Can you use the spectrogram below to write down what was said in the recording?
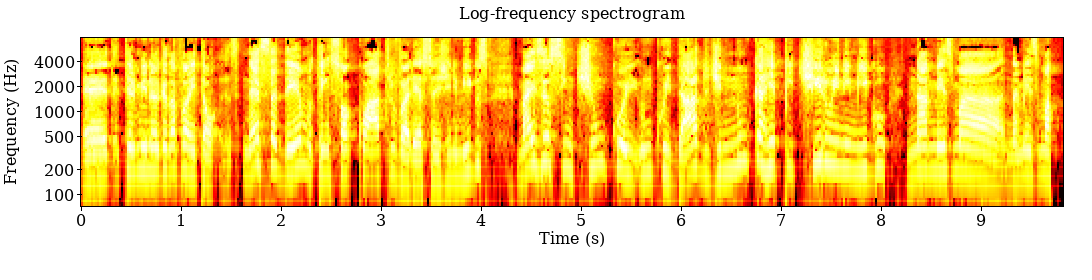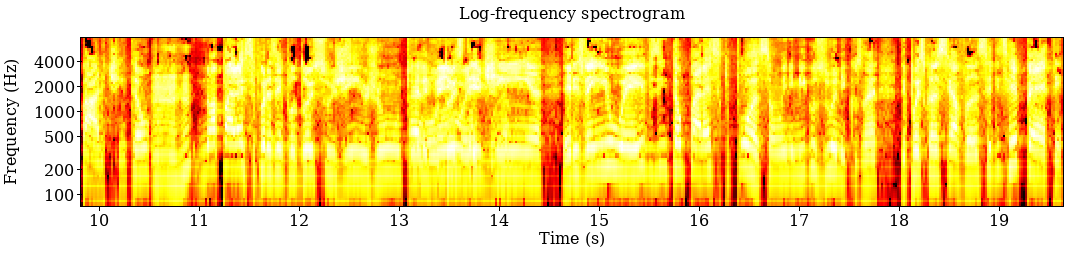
é, terminando o que eu tava falando. Então, nessa demo tem só quatro variações de inimigos, mas eu senti um, um cuidado de nunca repetir o inimigo na mesma, na mesma parte parte. Então, uhum. não aparece, por exemplo, dois sujinhos junto, é, ou dois wave, tetinha. Né? Eles vêm em waves, então parece que, porra, são inimigos únicos, né? Depois, quando você avança, eles repetem.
